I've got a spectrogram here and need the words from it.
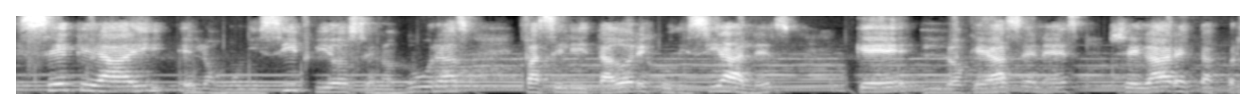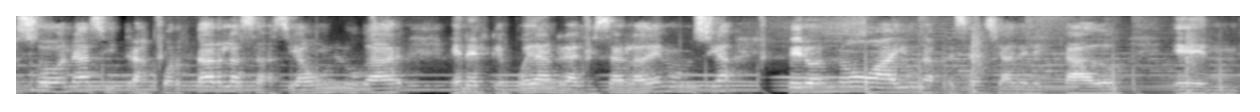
Sé que hay en los municipios en Honduras facilitadores judiciales que lo que hacen es llegar a estas personas y transportarlas hacia un lugar en el que puedan realizar la denuncia, pero no hay una presencia del Estado en,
